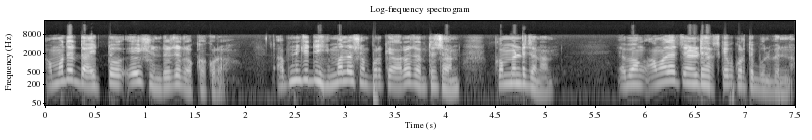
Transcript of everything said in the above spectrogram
আমাদের দায়িত্ব এই সৌন্দর্য রক্ষা করা। আপনি যদি হিমালয় সম্পর্কে আরও জানতে চান, কমেন্টে জানান। এবং আমাদের চ্যানেলটি সাবস্ক্রাইব করতে ভুলবেন না।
